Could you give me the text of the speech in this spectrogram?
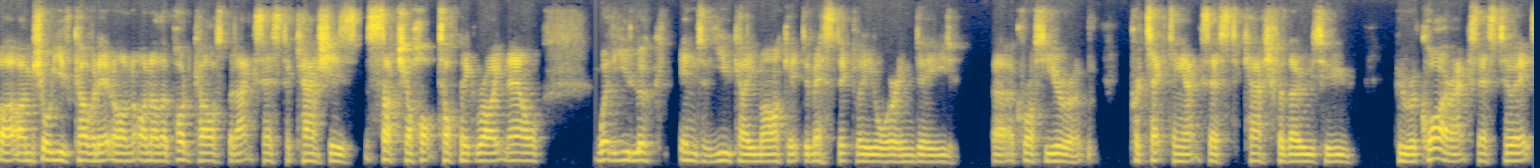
I'm sure you've covered it on, on other podcasts, but access to cash is such a hot topic right now. Whether you look into the UK market domestically or indeed uh, across Europe, protecting access to cash for those who who require access to it,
